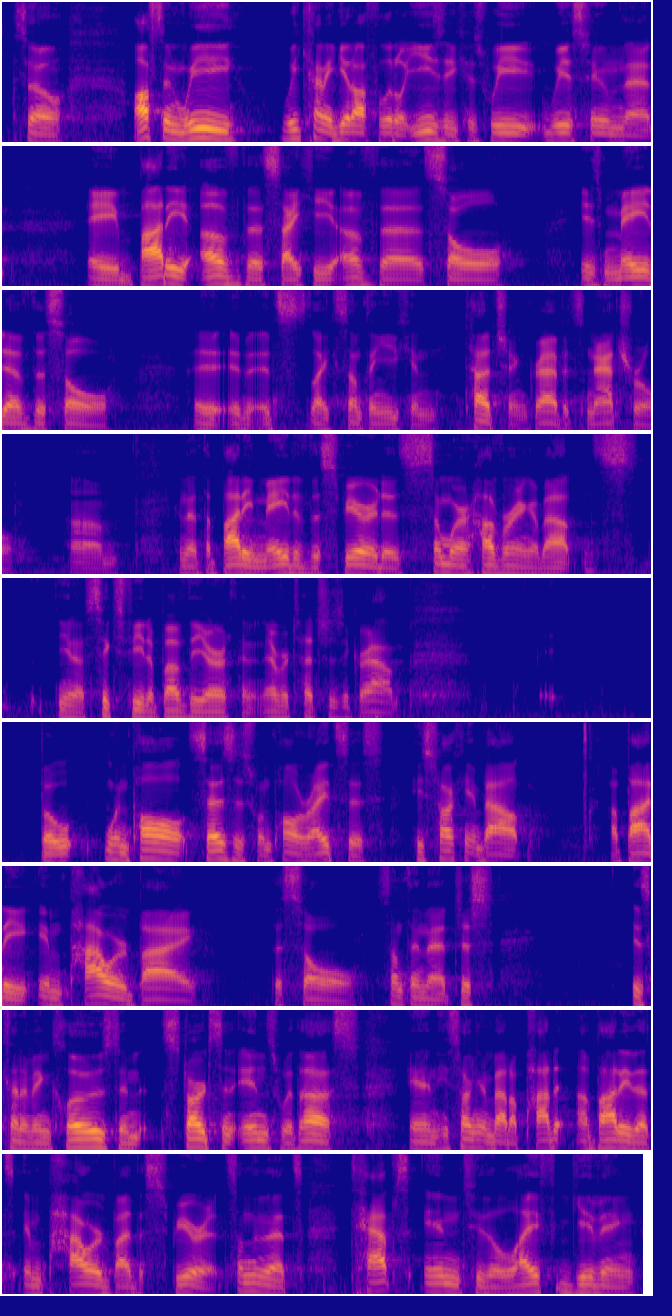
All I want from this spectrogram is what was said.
So often we, we kind of get off a little easy because we, we assume that a body of the psyche, of the soul, is made of the soul. It, it, it's like something you can touch and grab, it's natural. Um, and that the body made of the spirit is somewhere hovering about you know six feet above the earth and it never touches the ground but when paul says this when paul writes this he's talking about a body empowered by the soul something that just is kind of enclosed and starts and ends with us and he's talking about a, pot, a body that's empowered by the spirit something that taps into the life-giving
